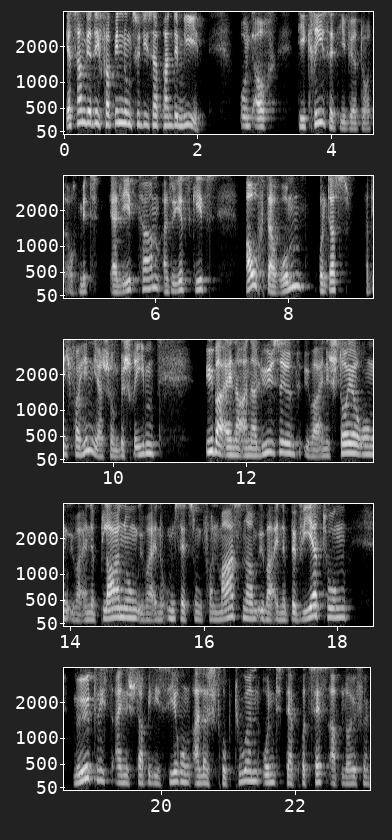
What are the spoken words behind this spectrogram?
Jetzt haben wir die Verbindung zu dieser Pandemie und auch die Krise, die wir dort auch mit erlebt haben. Also jetzt geht es auch darum, und das hatte ich vorhin ja schon beschrieben, über eine Analyse, über eine Steuerung, über eine Planung, über eine Umsetzung von Maßnahmen, über eine Bewertung, möglichst eine Stabilisierung aller Strukturen und der Prozessabläufe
